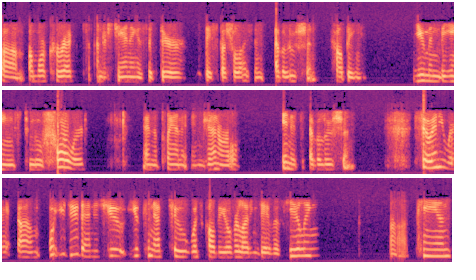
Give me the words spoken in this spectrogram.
um, a more correct understanding is that they're they specialize in evolution, helping human beings to move forward and the planet in general in its evolution. So anyway, um, what you do then is you you connect to what's called the overlighting Deva of healing. Uh, Pan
